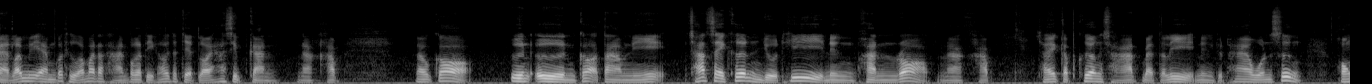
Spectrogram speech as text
800 มิลลิแอมก็ถือว่ามาตรฐานปกติเขาจะ 750 กันนะครับ แล้วก็อื่นๆก็ตามนี้ชาร์จไซเคิลอยู่ที่ 1,000 รอบนะครับ ช้กับเครื่องชาร์จแบตเตอรี่ 1.5 โวลต์ซึ่งของ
